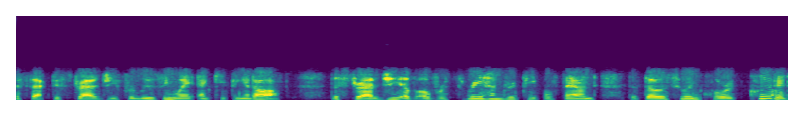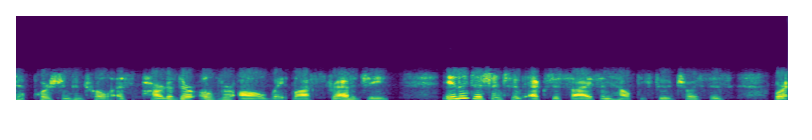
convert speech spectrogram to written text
effective strategy for losing weight and keeping it off. The strategy of over 300 people found that those who included portion control as part of their overall weight loss strategy, in addition to exercise and healthy food choices, were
